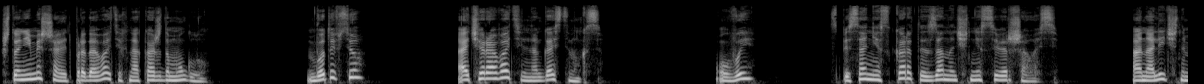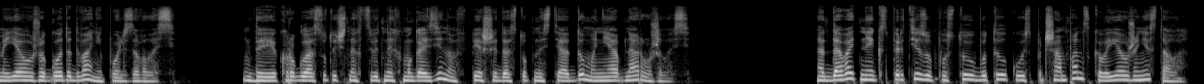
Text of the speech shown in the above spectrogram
что не мешает продавать их на каждом углу. Вот и все. Очаровательно, Гастингс. Увы, списание с карты за ночь не совершалось. а наличными я уже года два не пользовалась. Да и круглосуточных цветных магазинов в пешей доступности от дома не обнаружилось. Отдавать на экспертизу пустую бутылку из-под шампанского я уже не стала.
